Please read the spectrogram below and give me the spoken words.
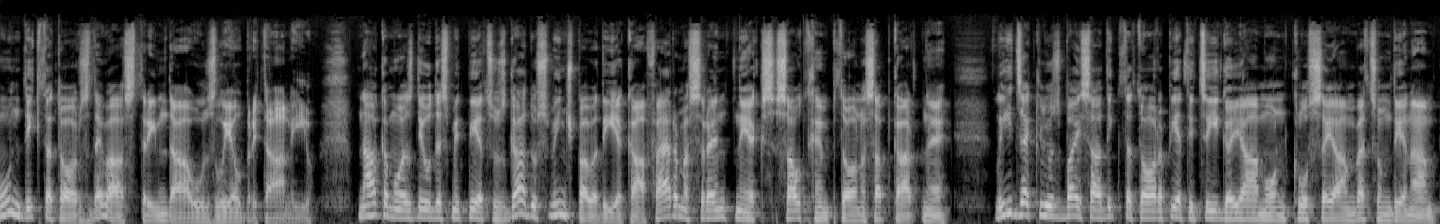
un diktators devās trimdā uz uz Lielbritāniju. Nākamos 25 gadus viņš pavadīja kā fermas rentnieks Southamptonas apkārtnē. Līdzekļus baisā diktatora pieticīgajām un klusajām vecumdienām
